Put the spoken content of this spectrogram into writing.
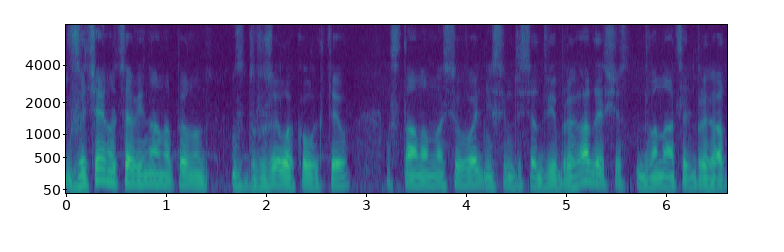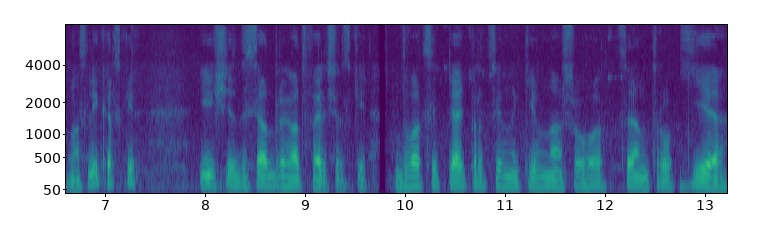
Звичайно, ця війна, напевно, здружила колектив. Станом на сьогодні 72 бригади, ще 12 бригад у нас лікарських і 60 бригад фельдшерських. 25 працівників нашого центру є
